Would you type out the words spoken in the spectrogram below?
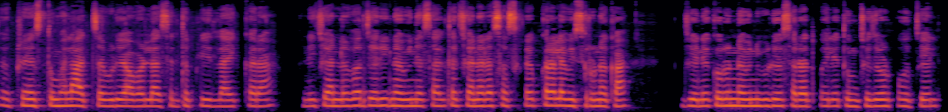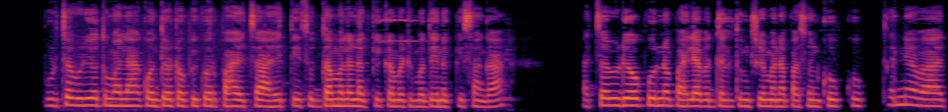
तर फ्रेंड्स तुम्हाला आजचा व्हिडिओ आवडला असेल तर प्लीज लाईक करा आणि चॅनलवर जरी नवीन असाल तर चॅनलला सबस्क्राईब करायला विसरू नका. जेणेकरून नवीन व्हिडिओ सर्वात पहिले तुमच्याजवळ पोहोचेल. पुढचा व्हिडिओ तुम्हाला कोणत्या टॉपिकवर पाहायचा आहे ते सुद्धा मला नक्की कमेंटमध्ये नक्की सांगा. आजचा व्हिडिओ पूर्ण पाहिल्याबद्दल तुमचे मनापासून खूप खूप धन्यवाद.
